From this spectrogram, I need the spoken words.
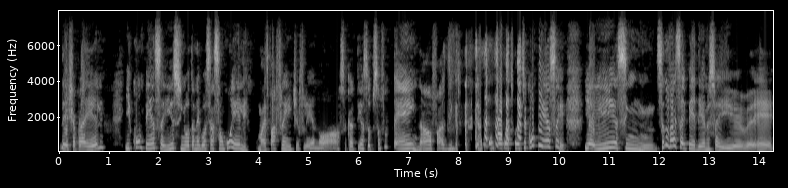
deixa para ele e compensa isso em outra negociação com ele mais para frente. Eu falei, nossa, cara, tem essa opção? Eu falei, tem, não, faz isso. Você coisas, você compensa aí. E aí, assim, você não vai sair perdendo isso aí. É,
